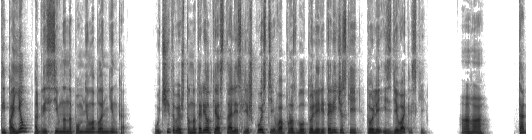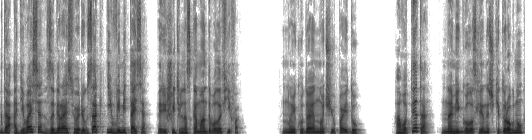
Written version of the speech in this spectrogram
«Ты поел?» – агрессивно напомнила блондинка. Учитывая, что на тарелке остались лишь кости, вопрос был то ли риторический, то ли издевательский. «Ага». «Тогда одевайся, забирай свой рюкзак и выметайся», – решительно скомандовала Фифа. «Ну и куда я ночью пойду?» «А вот это На миг голос Леночки дрогнул,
